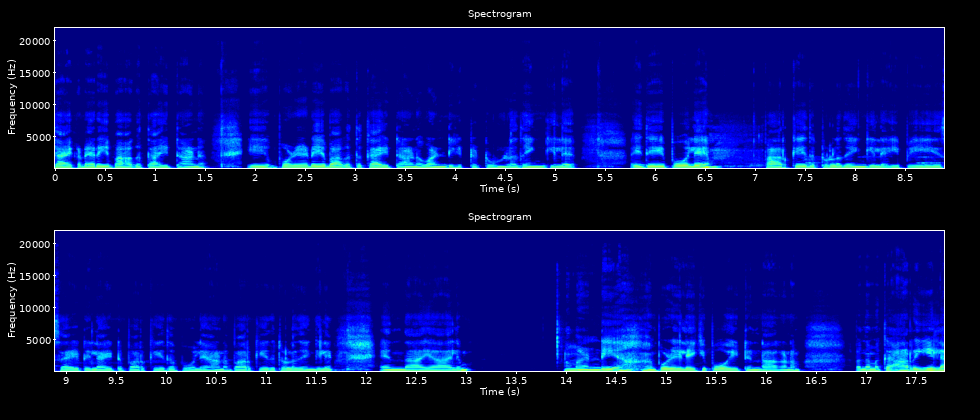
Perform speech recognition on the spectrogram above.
ചായക്കടയുടെ ഈ ഭാഗത്തായിട്ടാണ് ഈ പുഴയുടെ ഈ ഭാഗത്തൊക്കെ ആയിട്ടാണ് വണ്ടി ഇട്ടിട്ടുള്ളതെങ്കിൽ ഇതേപോലെ പാർക്ക് ചെയ്തിട്ടുള്ളതെങ്കിൽ ഇപ്പോൾ ഈ സൈഡിലായിട്ട് പാർക്ക് ചെയ്ത പോലെയാണ് പാർക്ക് ചെയ്തിട്ടുള്ളതെങ്കിൽ എന്തായാലും വണ്ടി പുഴയിലേക്ക് പോയിട്ടുണ്ടാകണം. അപ്പം നമുക്ക് അറിയില്ല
